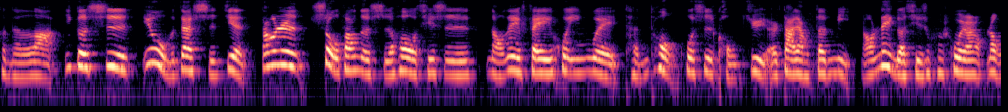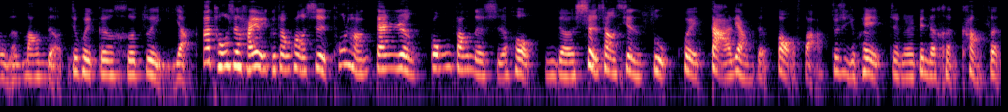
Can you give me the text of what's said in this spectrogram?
可能啦，一个是因为我们在实践担任受方的时候，其实脑内啡会因为疼痛或是恐惧而大量分泌，然后那个其实会会让让我们懵的，就会跟喝醉一样。那同时还有一个状况是，通常担任攻方的时候，你的肾上腺素会大量的爆发，就是你会整个人变得很亢奋、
